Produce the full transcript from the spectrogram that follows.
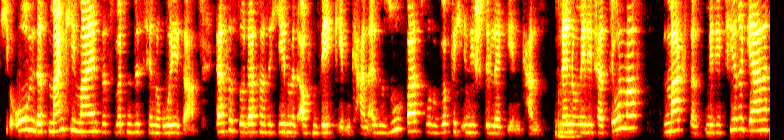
hier oben das Monkey Mind, das wird ein bisschen ruhiger. Das ist so das, was ich jedem mit auf den Weg geben kann. Also such was, wo du wirklich in die Stille gehen kannst. Mhm. Wenn du Meditation machst, magst, dann meditiere gerne.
